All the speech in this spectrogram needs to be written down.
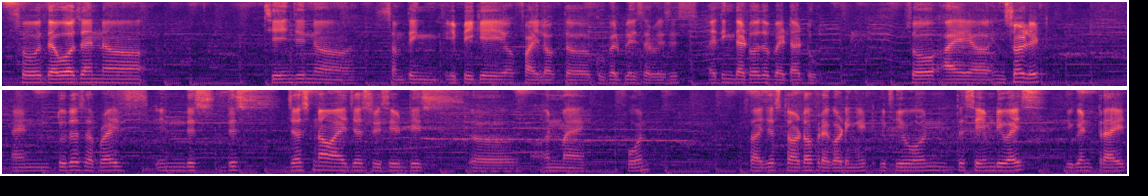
So there was an uh, change in uh, something APK file of the Google Play services. I think that was a beta too. So I uh, installed it, and to the surprise, in this this just now I just received this uh, on my phone. So I just thought of recording it. If you own the same device, you can try it.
